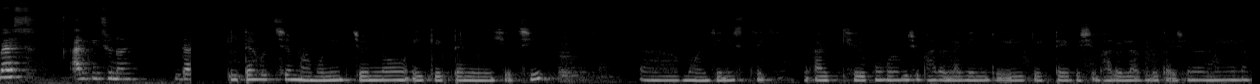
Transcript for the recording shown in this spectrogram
ব্যাস আর কিছু নয়। এটা হচ্ছে মামনির জন্য এই কেকটা নিয়ে এসেছি মন জিনিস থেকে। আর সেরকম কোনো কিছু ভালো লাগেনি তো এই কেকটাই বেশি ভালো লাগল তাই জন্য নিয়ে এলাম।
